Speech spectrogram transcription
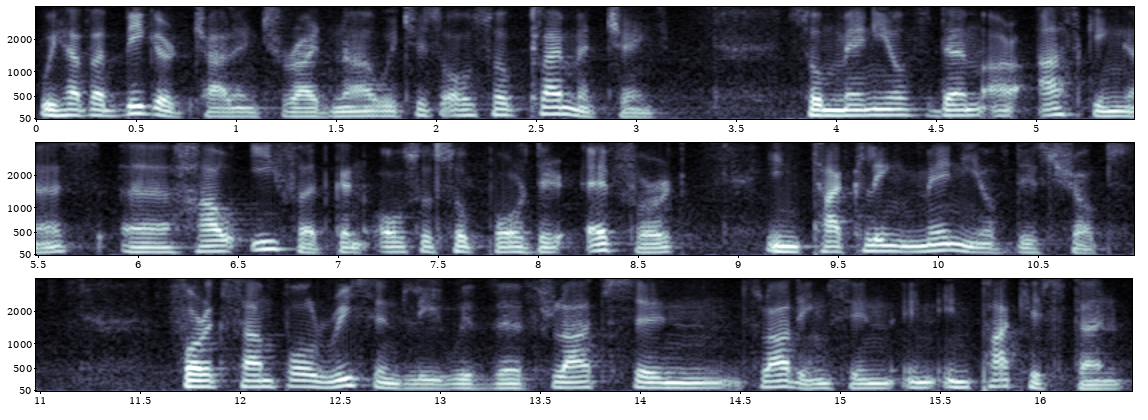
we have a bigger challenge right now, which is also climate change. So many of them are asking us uh, how IFAD can also support their effort in tackling many of these shocks. For example, recently with the floods in floodings in, in, in Pakistan,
